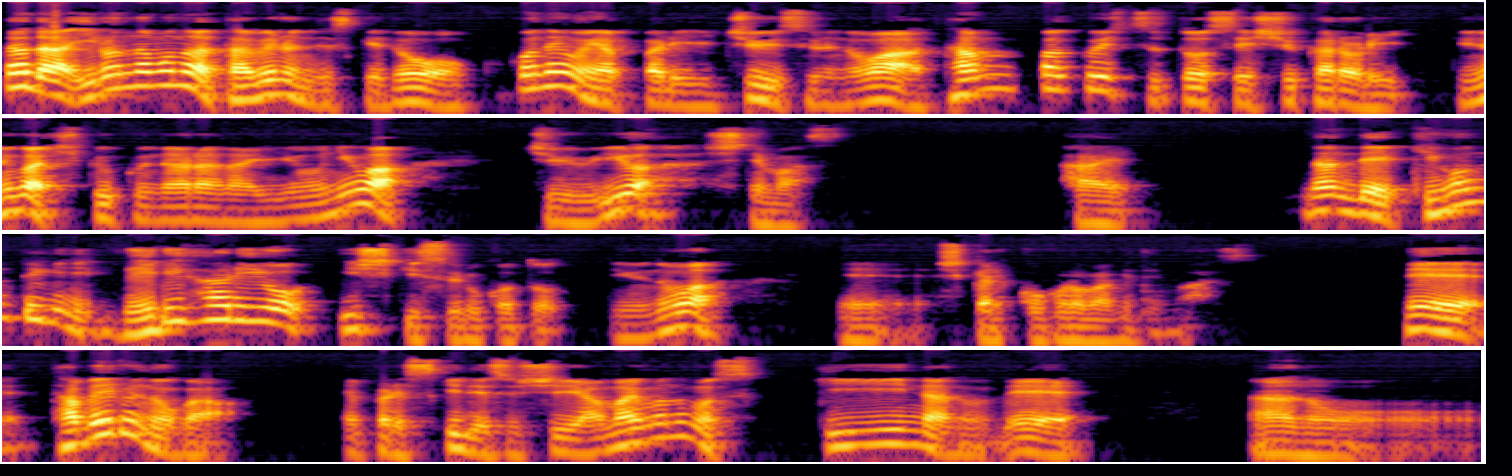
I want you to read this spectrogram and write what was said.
ただ、いろんなものは食べるんですけど、ここでもやっぱり注意するのは、タンパク質と摂取カロリーっていうのが低くならないようには注意はしてます。はい。なんで、基本的にメリハリを意識することっていうのは、えー、しっかり心がけてます。で、食べるのがやっぱり好きですし、甘いものも好きなので、あの、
